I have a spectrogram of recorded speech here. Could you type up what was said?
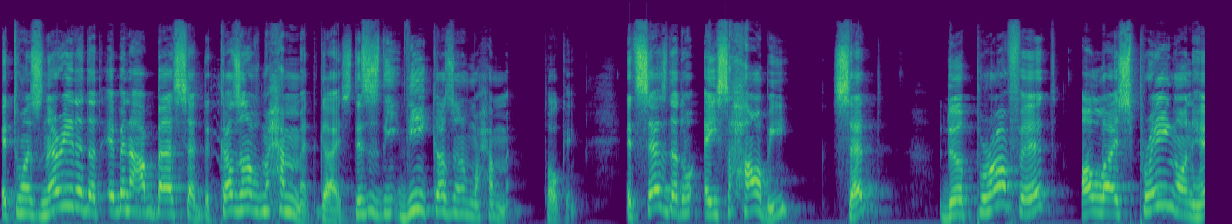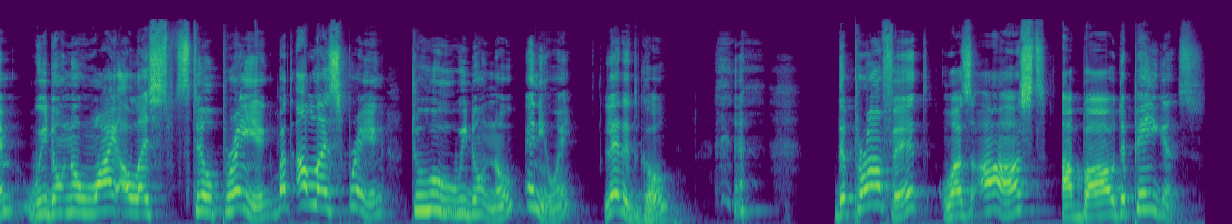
It was narrated that Ibn Abbas said, the cousin of Muhammad, guys, this is the, the cousin of Muhammad talking. It says that a Sahabi said, the Prophet, Allah is praying on him. We don't know why Allah is still praying, but Allah is praying to who we don't know. Anyway, let it go. the Prophet was asked about the pagans.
